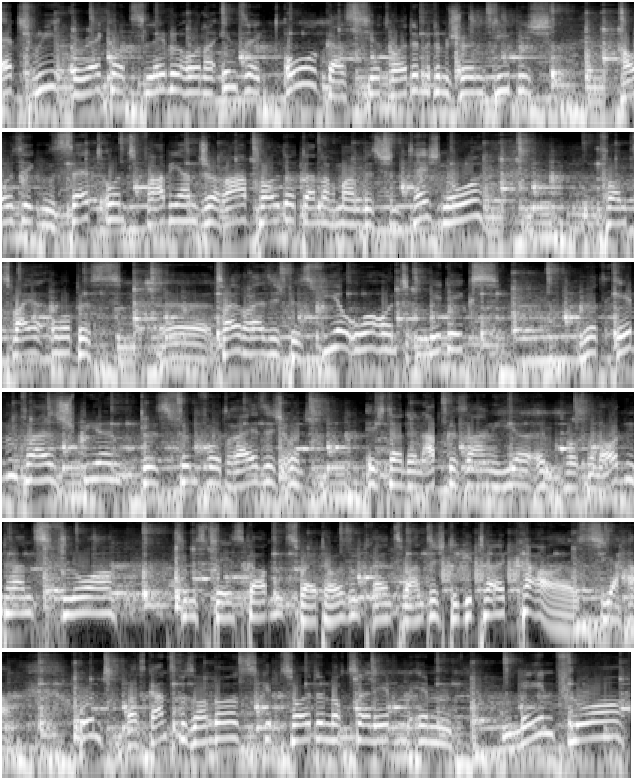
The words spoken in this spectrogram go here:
at Records Label Owner Insect O gastiert heute mit einem schönen diebisch hausigen Set. Und Fabian Gerard poltert dann noch mal ein bisschen Techno von 2 Uhr bis äh, 32 bis 4 Uhr. Und Midix wird ebenfalls spielen bis 5.30 Uhr und ich dann den Abgesang hier im Kosmonautentanzfloor zum Space Garden 2023 Digital Chaos. Ja, und was ganz Besonderes gibt es heute noch zu erleben im Main Floor.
